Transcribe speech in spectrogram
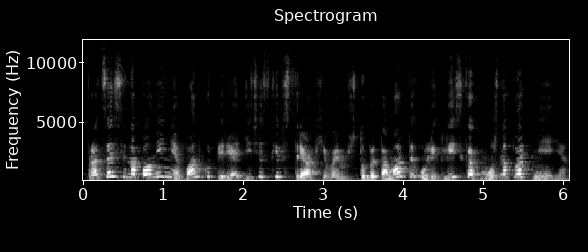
В процессе наполнения банку периодически встряхиваем, чтобы томаты улеглись как можно плотнее,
